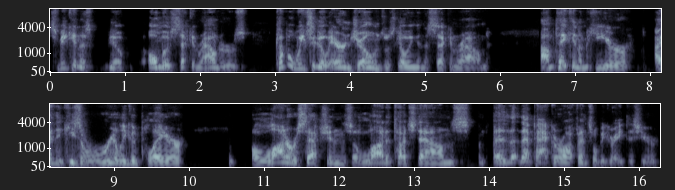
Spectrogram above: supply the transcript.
speaking of you know almost second rounders, a couple weeks ago, Aaron Jones was going in the second round. I'm taking him here. I think he's a really good player a lot of receptions, a lot of touchdowns. Uh, th- that Packer offense will be great this year.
